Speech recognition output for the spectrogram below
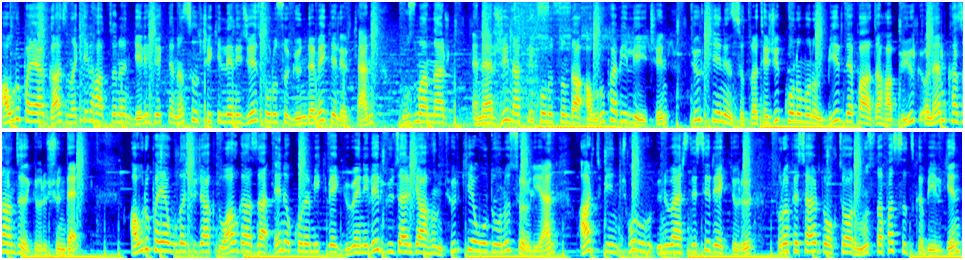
Avrupa'ya gaz nakil hattının gelecekte nasıl şekilleneceği sorusu gündeme gelirken uzmanlar enerji nakli konusunda Avrupa Birliği için Türkiye'nin stratejik konumunun bir defa daha büyük önem kazandığı görüşünde. Avrupa'ya ulaşacak doğalgazda en ekonomik ve güvenilir güzergahın Türkiye olduğunu söyleyen Artvin Çoruh Üniversitesi Rektörü Profesör Doktor Mustafa Sıtkı Bilgin,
